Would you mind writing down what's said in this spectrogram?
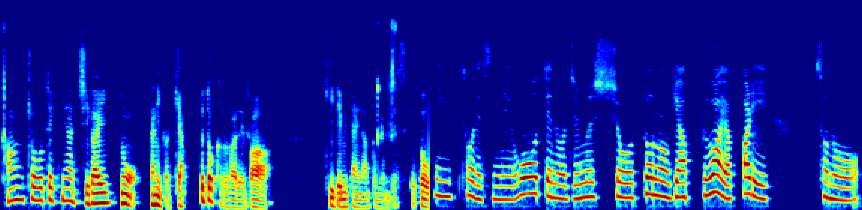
環境的な違いの何かギャップとかがあれば、聞いてみたいなと思うんですけど。そうですね。大手の事務所とのギャップは、やっぱり、その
